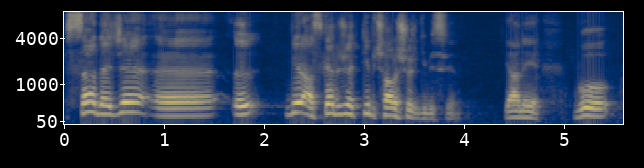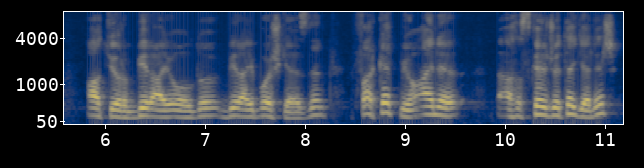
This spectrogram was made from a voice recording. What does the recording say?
sadece e, bir asker ücret gibi çalışır gibisin. Yani bu atıyorum bir ay oldu, bir ay boş gezdin Fark etmiyor. Aynı asgari ücrete gelir.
